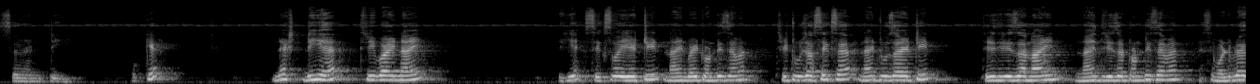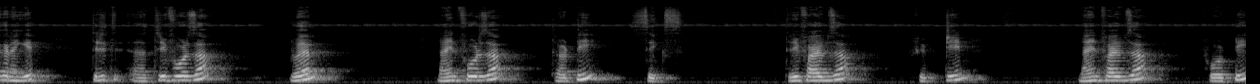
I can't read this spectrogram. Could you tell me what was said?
सेवेंटी, ओके? नेक्स्ट डी है थ्री बाई नाइन, देखिए, six by eighteen, nine by twenty seven, three two ज़ा सिक्स है, नाइन टू ज़ा एटीन, थ्री थ्री ज़ा नाइन नाइन थ्री ज़ा ट्वेंटी सेवन, ऐसे मल्टीप्लाई करेंगे, थ्री थ्री फोर ज़ा ट्वेल्व, नाइन फोर ज़ा थर्टी सिक्स। थ्री फाइव ज़ा, फिफ्टीन, नाइन फाइव ज़ा, फोर्टी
